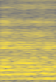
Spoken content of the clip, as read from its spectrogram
المغضوب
